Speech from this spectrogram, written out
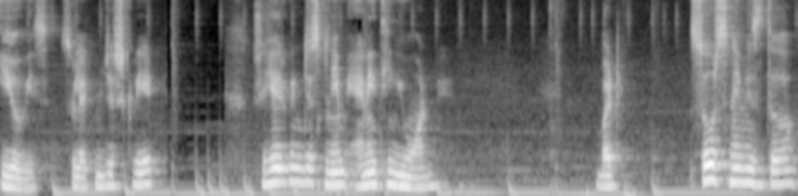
AOVs. So let me just create. So here you can just name anything you want. But source name is the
